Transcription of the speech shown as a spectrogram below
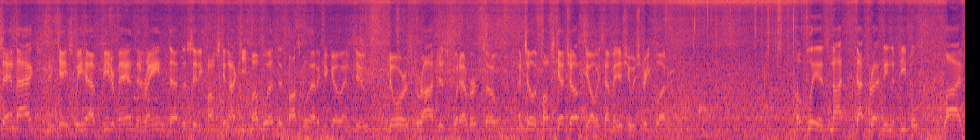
sandbags in case we have feeder bands and rain that the city pumps cannot keep up with. It's possible that it could go into doors, garages, whatever. So until the pumps catch up, you always have an issue with street flooding. Hopefully it's not that threatening to people, lives,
